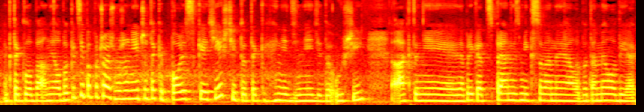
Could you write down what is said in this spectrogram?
ak tak globálne. Lebo keď si popočúvaš možno niečo také poľské, tiež ti to tak hneď nejde do uší. Ak to nie je napríklad správne zmixované, alebo tá melódia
